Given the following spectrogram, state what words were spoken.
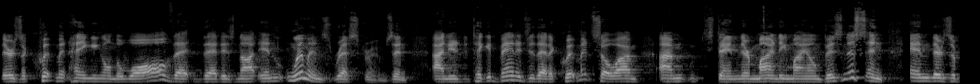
there's equipment hanging on the wall that, that is not in women's restrooms, and I needed to take advantage of that equipment. So I'm I'm standing there minding my own business, and and there's a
